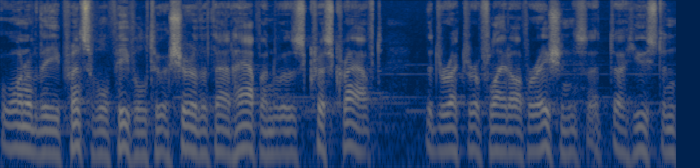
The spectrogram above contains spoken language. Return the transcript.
One of the principal people to assure that that happened was Chris Kraft, the director of flight operations at uh, Houston.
